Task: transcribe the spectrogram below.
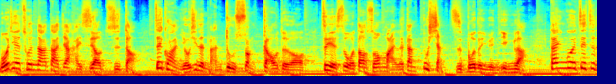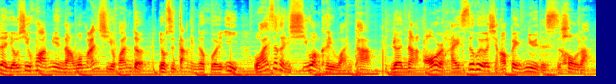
魔界村呢，大家还是要知道这款游戏的难度算高的哦，这也是我到时候买了但不想直播的原因啦。但因为这次的游戏画面呢，我蛮喜欢的，又是当年的回忆，我还是很希望可以玩它。人呢，偶尔还是会有想要被虐的时候啦。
